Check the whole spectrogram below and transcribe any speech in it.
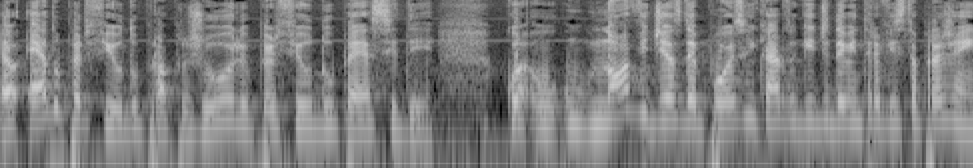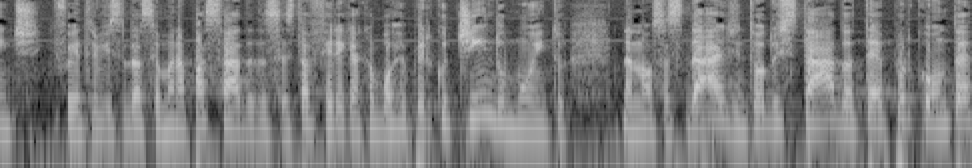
é, é do perfil do próprio Júlio, perfil do PSD PSD. Nove dias depois, Ricardo Guide deu entrevista pra gente, que foi a entrevista da semana passada, da sexta-feira, que acabou repercutindo muito na nossa cidade, em todo o estado, até por conta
